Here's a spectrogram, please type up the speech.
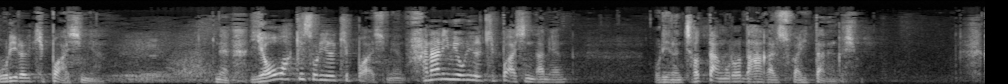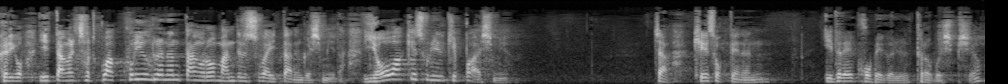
우리를 기뻐하시면 네, 여호와께서 우리를 기뻐하시면 하나님이 우리를 기뻐하신다면 우리는 저 땅으로 나아갈 수가 있다는 것입니다. 그리고 이 땅을 젖과 꿀이 흐르는 땅으로 만들 수가 있다는 것입니다. 여호와께서 우리를 기뻐하시면 자 계속되는 이들의 고백을 들어보십시오.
